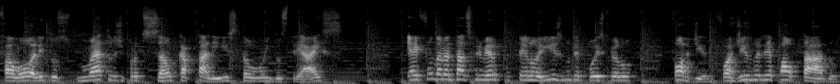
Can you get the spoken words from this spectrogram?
falou ali dos métodos de produção capitalista ou industriais, e aí fundamentados primeiro por Taylorismo, depois pelo Fordismo. O Fordismo ele é pautado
